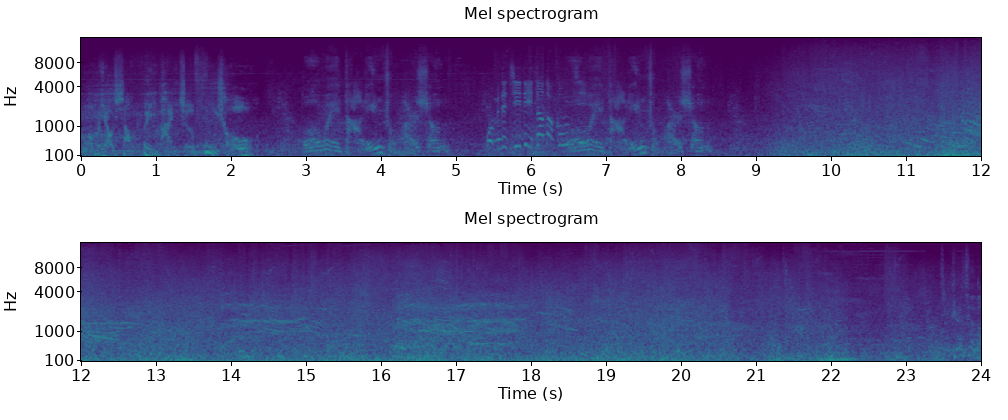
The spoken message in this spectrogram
我们要向背叛者复仇。我为大领主而生。我们的基地遭到攻击我。为大领主而生。侦测到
